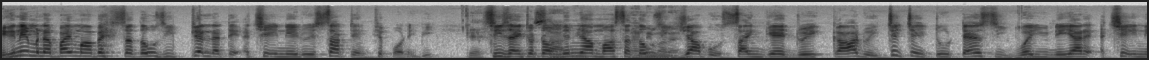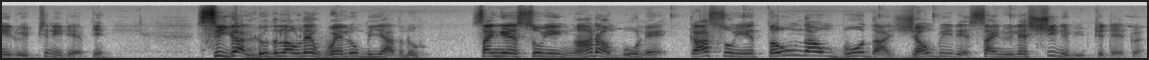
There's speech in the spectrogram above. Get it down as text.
ဒီကနေ့မနက်ပိုင်းမှာပဲ73စီပြက်လက်တဲ့အခြေအနေတွေစတင်ဖြစ်ပေါ်နေပြီစီဆိုင်တော်တော်များများမှာ73စီရဖို့ဆိုင်ကယ်တွေကားတွေကြိတ်ကြိတ်တိုးတန်းစီဝယ်ယူနေရတဲ့အခြေအနေတွေဖြစ်နေတဲ့အပြင်စီကလိုတလောက်လဲဝယ်လို့မရသလိုဆိုင်ငယ်ဆိုရင်9000ဘိုးနဲ့ကားဆိုရင်3000ဘိုးသာရောင်းပေးတဲ့ဆိုင်တွေလည်းရှိနေပြီဖြစ်တဲ့အတွက်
